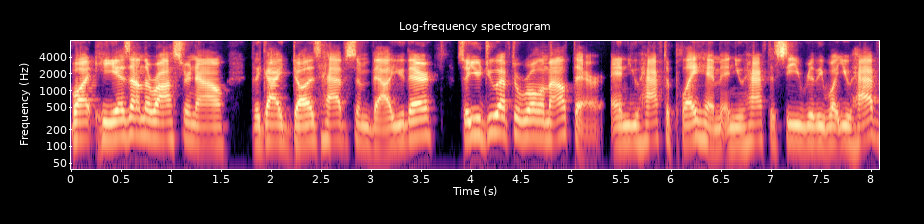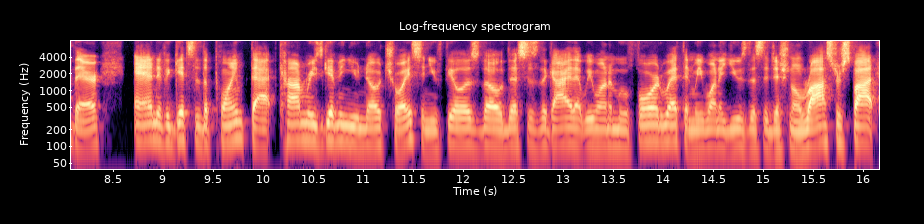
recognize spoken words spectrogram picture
but he is on the roster now. The guy does have some value there. So you do have to roll him out there and you have to play him and you have to see really what you have there. And if it gets to the point that Comrie's giving you no choice and you feel as though this is the guy that we want to move forward with and we want to use this additional roster spot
